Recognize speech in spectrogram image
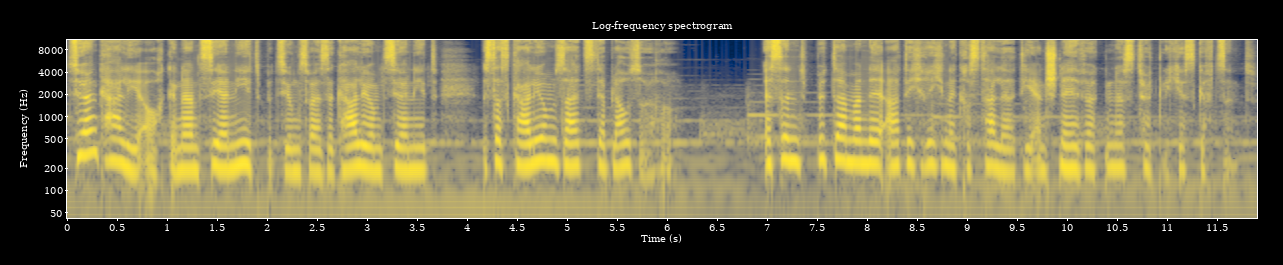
Zyankali, auch genannt Cyanid bzw. Kaliumcyanid, ist das Kaliumsalz der Blausäure. Es sind bittermandelartig riechende Kristalle, die ein schnell wirkendes, tödliches Gift sind.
